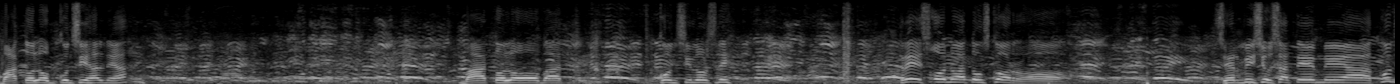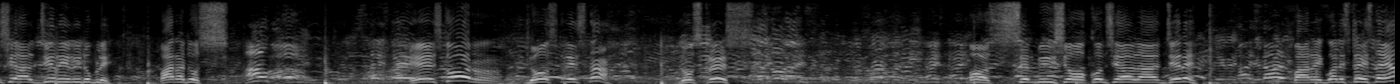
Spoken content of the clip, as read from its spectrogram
Battle of Konsihal niya. Battle of at Consilors ni. 3-1 na itong score. Oh. Servisyo sa team ni uh, Konsihal Jerry Ridoble. Para dos. Out! Eh, score! 2-3 na. 2-3. Oh, servisyo Konsihal uh, Jerry. Para iguales 3 na ya.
